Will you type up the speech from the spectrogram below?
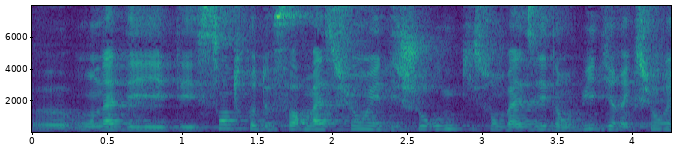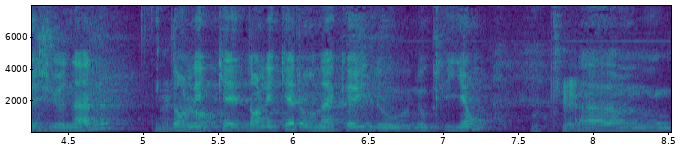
Euh, on a des, des centres de formation et des showrooms qui sont basés dans huit directions régionales, dans lesquelles, dans lesquelles on accueille nos, nos clients, euh,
